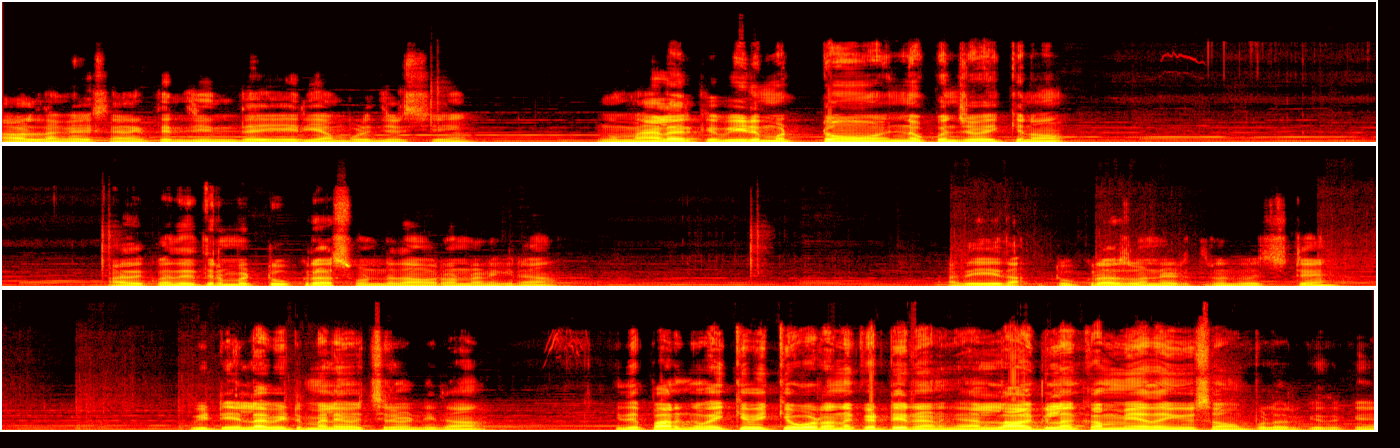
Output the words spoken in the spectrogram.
அவ்வளோதான் கைஸ் எனக்கு தெரிஞ்சு இந்த ஏரியா முடிஞ்சிருச்சு. உங்கள் மேலே இருக்க வீடு மட்டும் இன்னும் கொஞ்சம் வைக்கணும். அதுக்கு வந்து திரும்ப டூ கிராஸ் ஒன்று தான் வரும்னு நினைக்கிறேன். அதே தான் டூ கிராஸ் ஒன்று எடுத்துகிட்டு வந்து வச்சுட்டு வீட்டு எல்லா வீட்டு மேலேயும் வச்சிட வேண்டியதான் இதை பாருங்கள் வைக்க வைக்க உடனே கட்டிடுறானுங்க. லாக்லாம் கம்மியாக தான் யூஸ் ஆகும் போல இருக்குது இதுக்கு.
